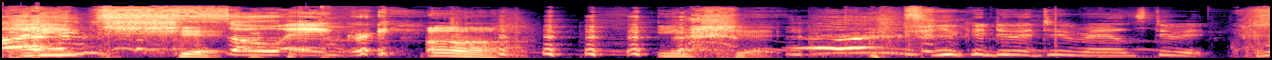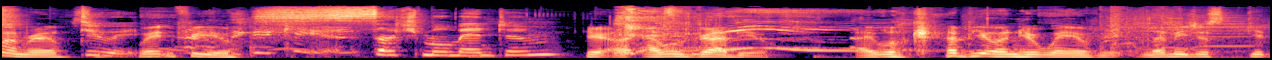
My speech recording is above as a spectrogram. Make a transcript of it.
I am Eat shit. so angry. Uh, eat shit. You can do it too, Rails. Do it. Come on, Rails. Do it. Waiting for you. Such momentum. Here, I, I will grab you. I will grab you on your way over. Let me just get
